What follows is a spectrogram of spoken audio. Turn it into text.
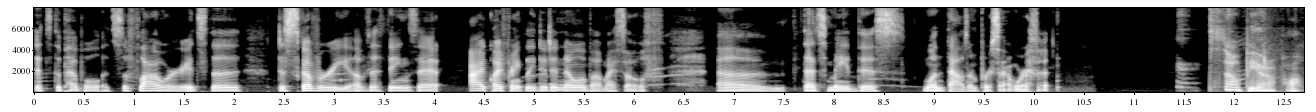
it's the pebble, it's the flower, it's the discovery of the things that I quite frankly didn't know about myself. Um, that's made this 1000% worth it. So beautiful.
